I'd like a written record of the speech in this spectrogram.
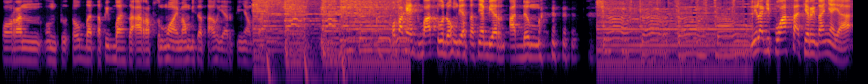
koran untuk taubat, tapi bahasa Arab semua. Emang bisa tahu ya artinya apa? Kok pakai es batu dong di atasnya biar adem. Ini lagi puasa ceritanya ya.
